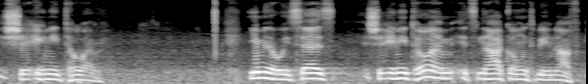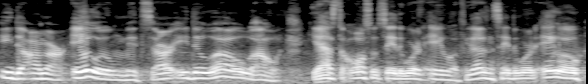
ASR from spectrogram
She'eni toem. Even though he says she'ini toem, it's not going to be enough. Ida amar elu mitzar, ida lo lo. He has to also say the word elu. If he doesn't say the word elu,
